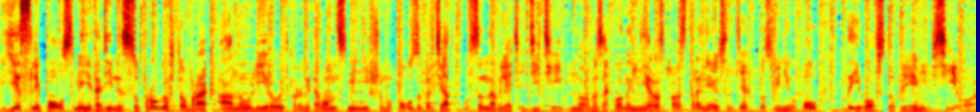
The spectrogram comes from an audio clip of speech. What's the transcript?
Если пол сменит один из супругов, то брак аннулирует. Кроме того, сменившему пол запретят усыновлять детей. Нормы закона не распространяются на тех, кто сменил пол до его вступления в силу.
